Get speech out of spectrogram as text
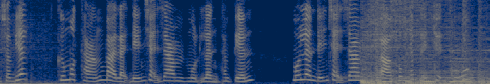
cho biết, cứ một tháng bà lại đến trại giam một lần thăm Tiến. Mỗi lần đến trại giam, bà không nhắc đến chuyện cũ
